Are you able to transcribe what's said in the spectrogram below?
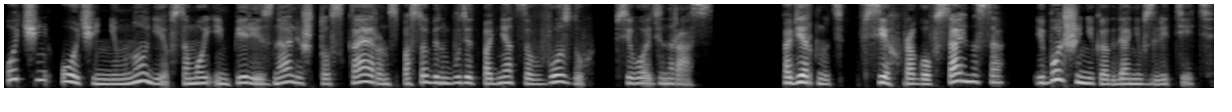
очень-очень немногие в самой империи знали, что Скайрон способен будет подняться в воздух всего один раз, повергнуть всех врагов Сайноса и больше никогда не взлететь.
